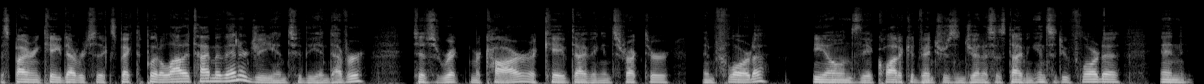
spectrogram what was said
Aspiring cave divers should expect to put a lot of time and energy into the endeavor, says Rick Murcar, a cave diving instructor in Florida. He owns the Aquatic Adventures and Genesis Diving Institute, Florida, and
